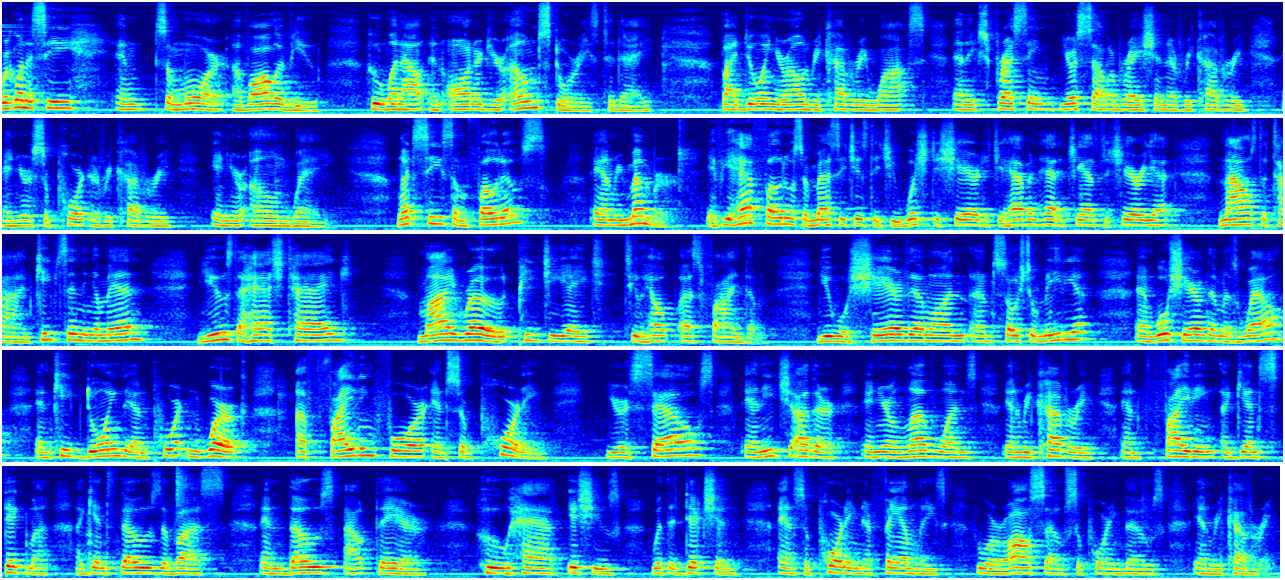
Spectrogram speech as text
We're going to see and some more of all of you who went out and honored your own stories today by doing your own recovery walks and expressing your celebration of recovery and your support of recovery in your own way. Let's see some photos. And remember, if you have photos or messages that you wish to share that you haven't had a chance to share yet, now's the time. Keep sending them in. Use the hashtag MyRoadPGH to help us find them. You will share them on um, social media, and we'll share them as well, and keep doing the important work of fighting for and supporting yourselves and each other and your loved ones in recovery and fighting against stigma against those of us and those out there who have issues with addiction and supporting their families who are also supporting those in recovery.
